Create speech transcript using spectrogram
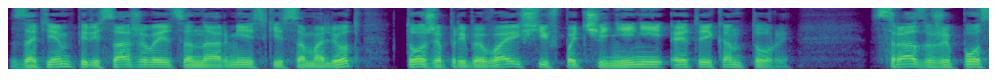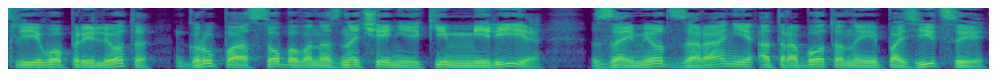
затем пересаживается на армейский самолет, тоже пребывающий в подчинении этой конторы". Сразу же после его прилета группа особого назначения Ким Мирия займет заранее отработанные позиции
